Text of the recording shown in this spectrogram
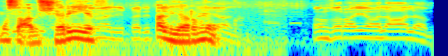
مصعب الشريف اليرموك. انظر أيها العالم.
